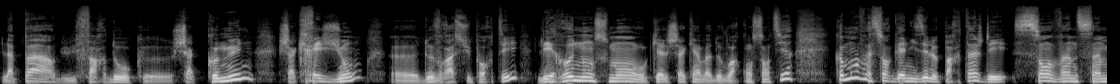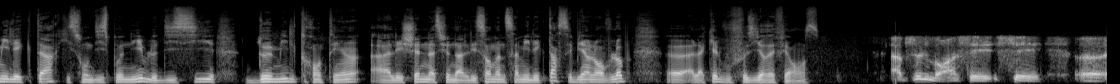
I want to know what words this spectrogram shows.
la part du fardeau que chaque commune, chaque région euh, devra supporter, les renoncements auxquels chacun va devoir consentir. Comment va s'organiser le partage des 125 000 hectares qui sont disponibles d'ici 2031 à l'échelle nationale Les 125 000 hectares, c'est bien l'enveloppe euh, à laquelle vous faisiez référence. Absolument, hein, c'est c'est euh,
